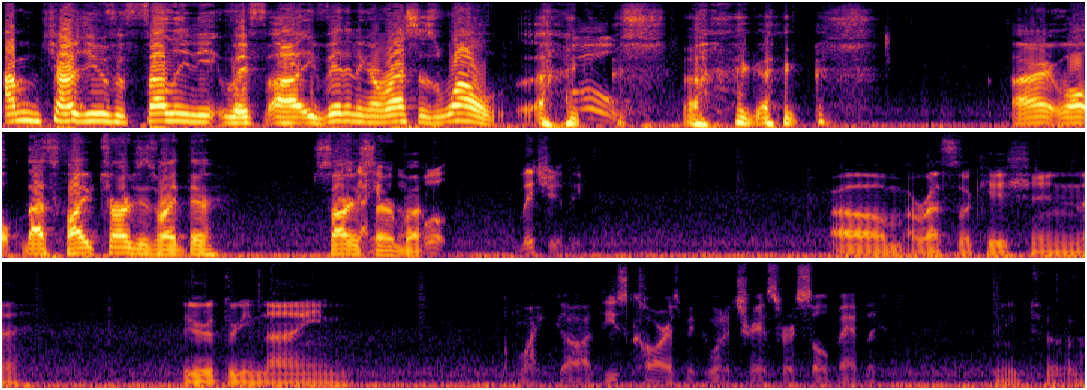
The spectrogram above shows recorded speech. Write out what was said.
I'm charging you for felony with uh, evading arrest as well. Oh. All right. Well, that's five charges right there. Sorry, sir, but book, literally. um, arrest location zero three nine. Oh my God, these cars make me want to transfer so badly. Need to.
